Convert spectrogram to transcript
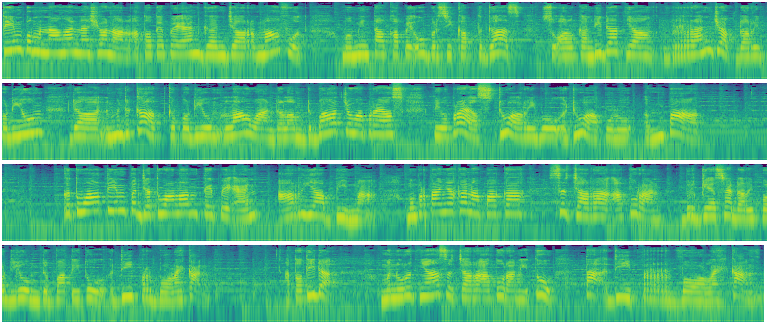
Tim Pemenangan Nasional atau TPN Ganjar Mahfud meminta KPU bersikap tegas soal kandidat yang beranjak dari podium dan mendekat ke podium lawan dalam debat Cawapres Pilpres 2024. Ketua Tim Penjadwalan TPN Arya Bima mempertanyakan apakah secara aturan bergeser dari podium debat itu diperbolehkan atau tidak. Menurutnya secara aturan itu tak diperbolehkan.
